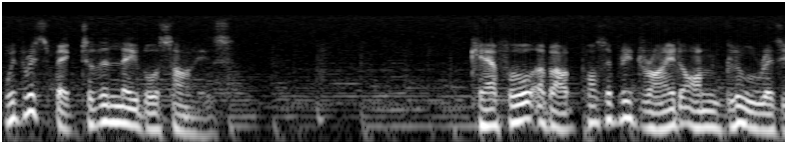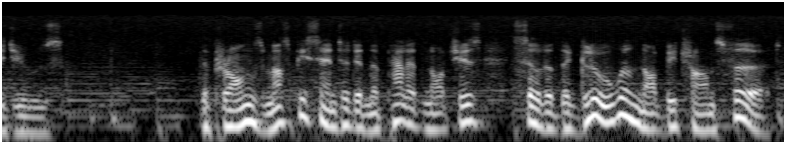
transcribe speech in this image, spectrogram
with respect to the label size. Careful about possibly dried on glue residues. The prongs must be centered in the pallet notches so that the glue will not be transferred.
